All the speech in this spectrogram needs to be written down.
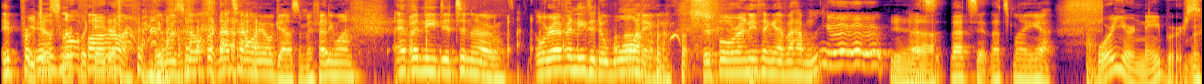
It, pr- it was not far off. It was not. That's how I orgasm. If anyone ever needed to know or ever needed a warning before anything ever happened, Yeah. that's that's it. That's my yeah. Or your neighbors?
